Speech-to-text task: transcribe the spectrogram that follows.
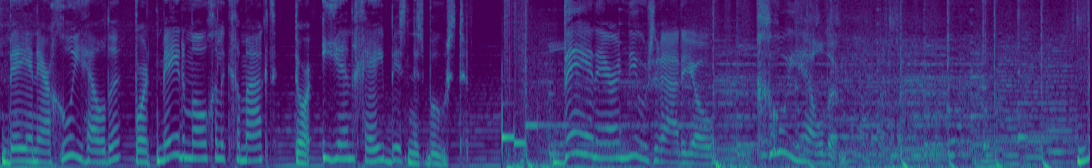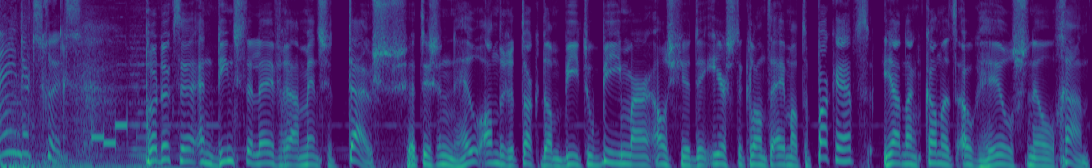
BNR Groeihelden wordt mede mogelijk gemaakt door ING Business Boost. BNR Nieuwsradio. Groeihelden. Meindert Schut. Producten en diensten leveren aan mensen thuis. Het is een heel andere tak dan B2B, maar als je de eerste klanten eenmaal te pakken hebt, ja, dan kan het ook heel snel gaan.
